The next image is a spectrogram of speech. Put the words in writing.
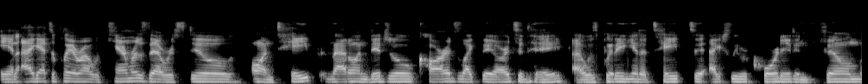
And I got to play around with cameras that were still on tape, not on digital cards like they are today. I was putting in a tape to actually record it and film.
